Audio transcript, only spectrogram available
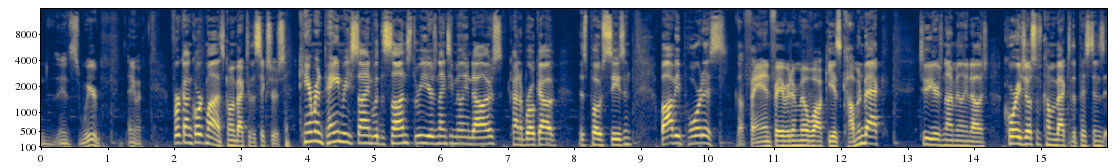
it's weird. Anyway, Furkan Korkmaz coming back to the Sixers. Cameron Payne re-signed with the Suns, three years, $19 million. Kind of broke out this postseason. Bobby Portis, the fan favorite in Milwaukee, is coming back. Two years, $9 million. Cory Joseph coming back to the Pistons.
